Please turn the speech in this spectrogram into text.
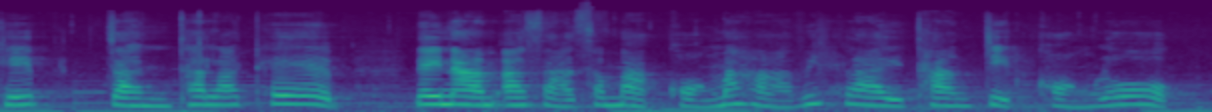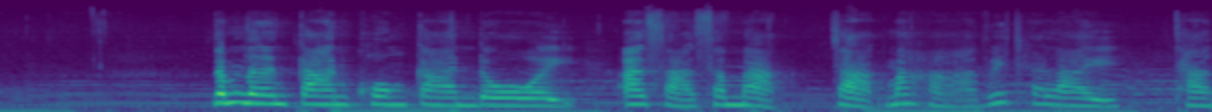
ทิพย์จันทรเทพ ในนามอาสาสมัครของมหาวิทยาลัยทางจิตของโลกดำเนินการโครงการโดยอาสาสมัครจากมหาวิทยาลัย ทาง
